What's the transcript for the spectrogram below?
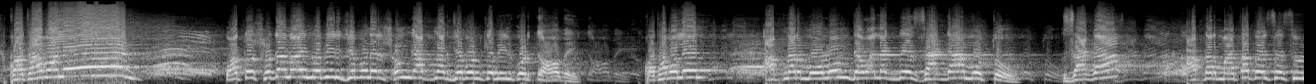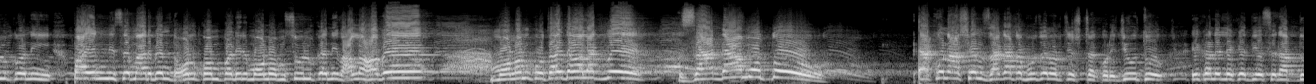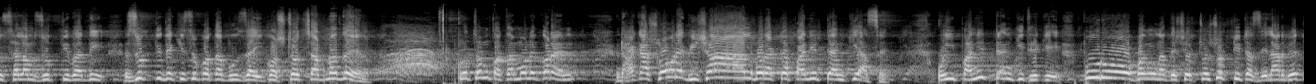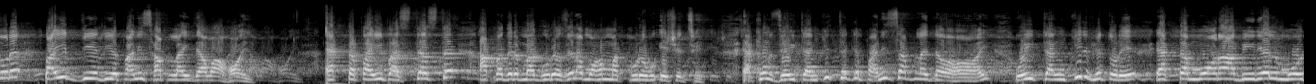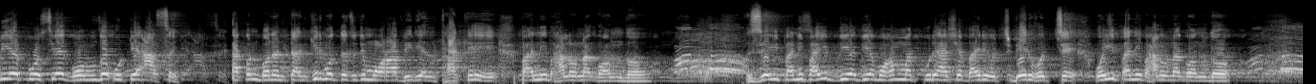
কথা বলেন! অত সোজা নয় নবীর জীবনের সঙ্গে আপনার জীবনকে মিল করতে হবে। কথা বলেন? আপনার মলম দেওয়া লাগবে জাগা মতো। জাগা? আপনার মাথা তো হয়েছে চুলকনি, পায়ের নিচে মারবেন ঢোল কোম্পানির মলম, চুলকনি ভালো হবে? মলম কোথায় দেওয়া লাগবে? জাগা মতো। এখন আসেন জায়গাটা বোঝানোর চেষ্টা করি। যেহেতু এখানে লিখে দিয়েছেন আব্দুল সালাম যুক্তিবাদী, যুক্তিতে কিছু কথা বুঝাই। কষ্ট হচ্ছে আপনাদের? প্রথম কথা মনে করেন, ঢাকা শহরে বিশাল বড় একটা পানির ট্যাঙ্কি আছে। ওই পানির ট্যাঙ্কি থেকে পুরো বাংলাদেশের চৌষট্টিটা জেলার ভেতরে পাইপ দিয়ে দিয়ে পানি সাপ্লাই দেওয়া হয়। একটা পাইপ আস্তে আস্তে আপনাদের মাগুরা জেলা মোহাম্মদপুরেও এসেছে। এখন যেই ট্যাঙ্কির থেকে পানি সাপ্লাই দেওয়া হয়, ওই ট্যাঙ্কির ভেতরে একটা মরা বিড়েল মরিয়ে পচে গন্ধ উঠে আসে। এখন বলেন, ট্যাঙ্কির মধ্যে যদি মরা বিড়েল থাকে, পানি ভালো না গন্ধ? যেই পানি পাইপ দিয়ে দিয়ে মোহাম্মদপুরে আসে, বাইরে হচ্ছে, বের হচ্ছে, ওই পানি ভালো না গন্ধ।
